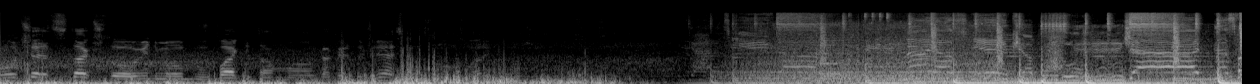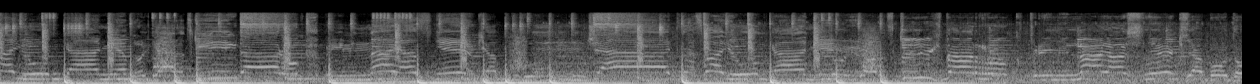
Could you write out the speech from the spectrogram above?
Получается так, что, видимо, в баке там э, какая-то грязь, я буду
